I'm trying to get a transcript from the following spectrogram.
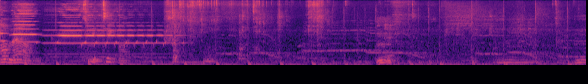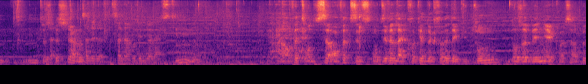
Oh merde. C'est petit quoi. Mmh. Mmh, c'est spécial. Ça a l'air ça a l'air dégueulasse. Alors en fait, on, ça- en fait c'est- on dirait de la croquette de crevette avec du thon dans un beignet, quoi. C'est un peu...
